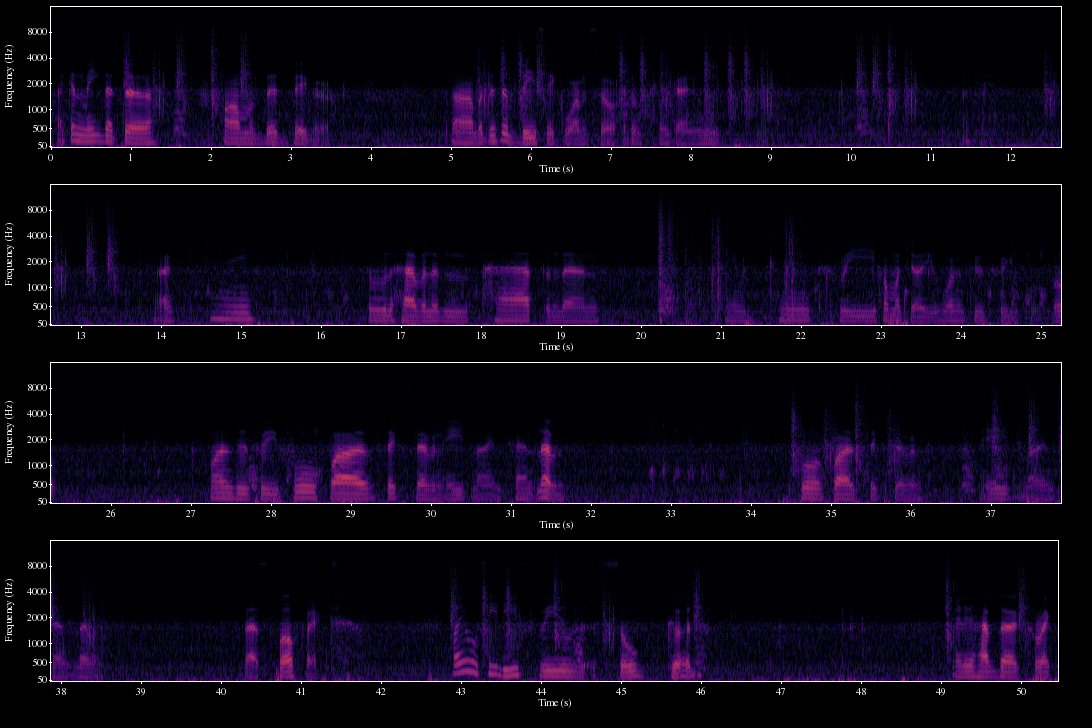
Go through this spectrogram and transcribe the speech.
I can make that uh, farm a bit bigger. Uh, but this is a basic one so I don't think I need to. Okay. Okay so we will have a little path and then pink three. How much are you? One two three four. Oh. One two three four five six seven eight nine ten eleven. Four five six seven eight nine ten eleven. That's perfect. My OCD feels so good and you have the correct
